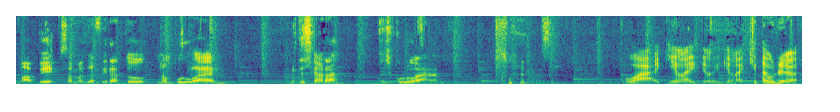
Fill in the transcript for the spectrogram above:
Mabe sama Zafira tuh 60-an. Berarti sekarang 70-an. Wah gila gila gila. Kita udah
